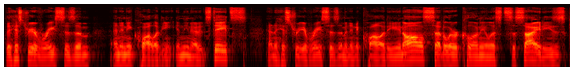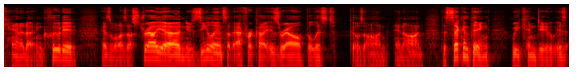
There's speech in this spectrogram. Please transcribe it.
the history of racism and inequality in the United States and the history of racism and inequality in all settler colonialist societies, Canada included, as well as Australia, New Zealand, South Africa, Israel, the list goes on and on. The second thing we can do is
